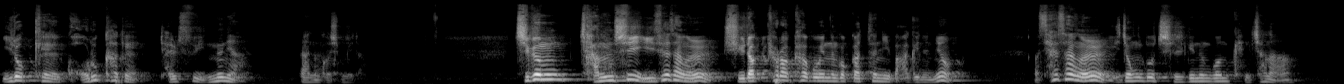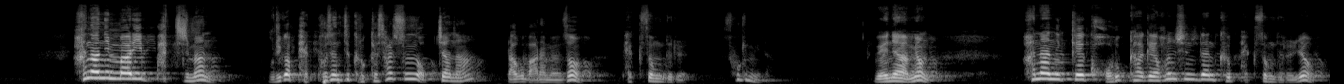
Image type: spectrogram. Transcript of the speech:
이렇게 거룩하게 될 수 있느냐라는 것입니다. 지금 잠시 이 세상을 쥐락펴락하고 있는 것 같은 이 마귀는요, 세상을 이 정도 즐기는 건 괜찮아. 하나님 말이 맞지만 우리가 100% 그렇게 살 수는 없잖아. 라고 말하면서 백성들을 속입니다. 왜냐하면 하나님께 거룩하게 헌신된 그 백성들을요,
